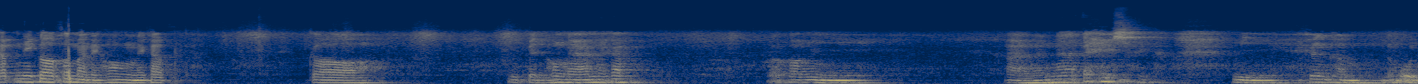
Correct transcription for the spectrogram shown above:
ครับนี่ก็เข้ามาในห้องนะครับ ก็นี่เป็นห้องน้ำนะครับ แล้วก็มีอ่างล้างหน้าเอ้ไม่ใช่ครับมีเครื่องทำน้ำอุ่น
